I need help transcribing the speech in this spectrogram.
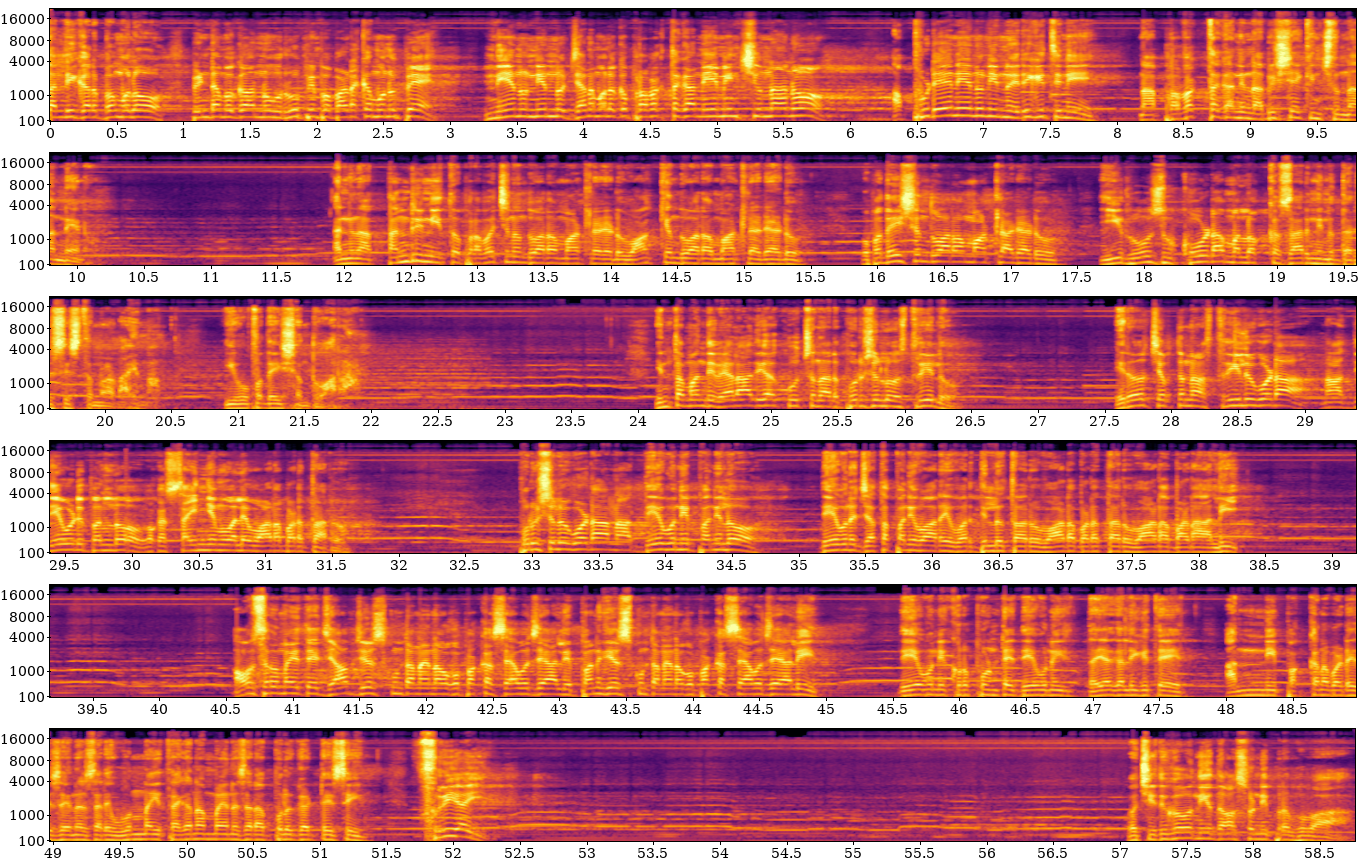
తల్లి గర్భములో పిండముగా నువ్వు రూపింపబడక మునుపే నేను నిన్ను జనములకు ప్రవక్తగా నియమించి ఉన్నాను. అప్పుడే నేను నిన్ను ఎరిగి తిని నా ప్రవక్తగా నిన్ను అభిషేకించున్నాను నేను. అని నా తండ్రి నీతో ప్రవచనం ద్వారా మాట్లాడాడు వాక్యం ద్వారా మాట్లాడాడు ఉపదేశం ద్వారా మాట్లాడాడు. ఈ రోజు కూడా మళ్ళొక్కసారి నిన్ను దర్శిస్తున్నాడు ఆయన ఈ ఉపదేశం ద్వారా. ఇంతమంది వేలాదిగా కూర్చున్నారు పురుషులు స్త్రీలు. ఈరోజు చెప్తున్న స్త్రీలు కూడా నా దేవుడి పనిలో ఒక సైన్యం వలె వాడబడతారు. పురుషులు కూడా నా దేవుని పనిలో దేవుని జత పని వారే వర్ధిల్లుతారు వాడబడతారు వాడబడాలి. అవసరమైతే జాబ్ చేసుకుంటానైనా ఒక పక్క సేవ చేయాలి పని చేసుకుంటానైనా ఒక పక్క సేవ చేయాలి. దేవుని కృప ఉంటే దేవుని దయగలిగితే అన్ని పక్కన పడేసైనా సరే ఉన్నయి తెగనమ్మైనా సరే అప్పులు కట్టేసి ఫ్రీ అయి వచ్చి ఇదిగో నీ దాసుని ప్రభువా.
